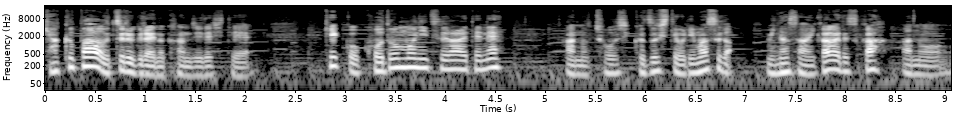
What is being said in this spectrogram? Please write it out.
100%うつるぐらいの感じでして、結構子供につられてね、あの、調子崩しておりますが、皆さんいかがですか？あの、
